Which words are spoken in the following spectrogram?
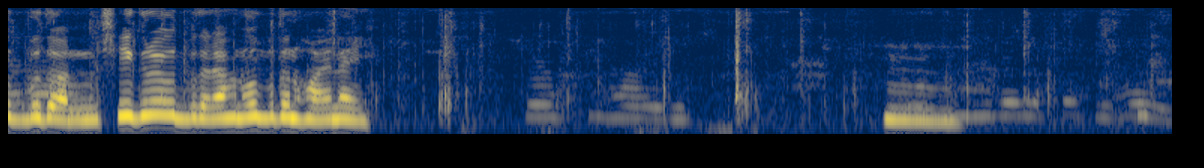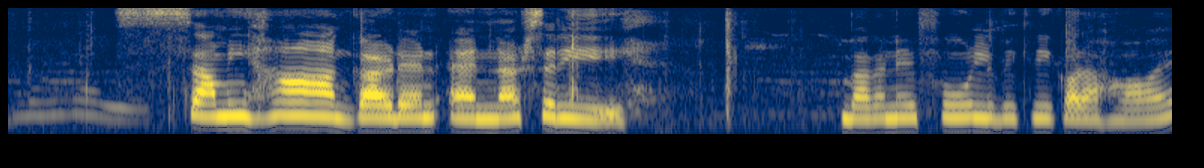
উদ্বোধন, শীঘ্রই উদ্বোধন, এখন উদ্বোধন হয় নাই। Samiha garden and nursery. বাগানে ফুল বিক্রি করা হয়।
